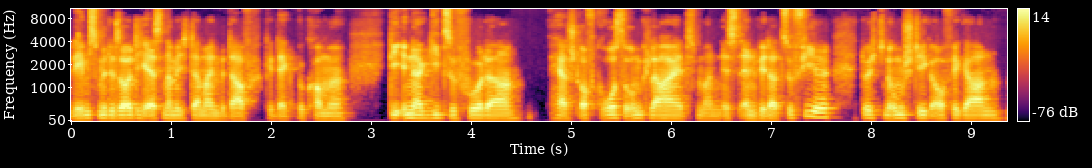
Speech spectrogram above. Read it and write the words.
Lebensmittel sollte ich essen, damit ich da meinen Bedarf gedeckt bekomme. Die Energiezufuhr, da herrscht oft große Unklarheit. Man isst entweder zu viel durch den Umstieg auf vegan,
